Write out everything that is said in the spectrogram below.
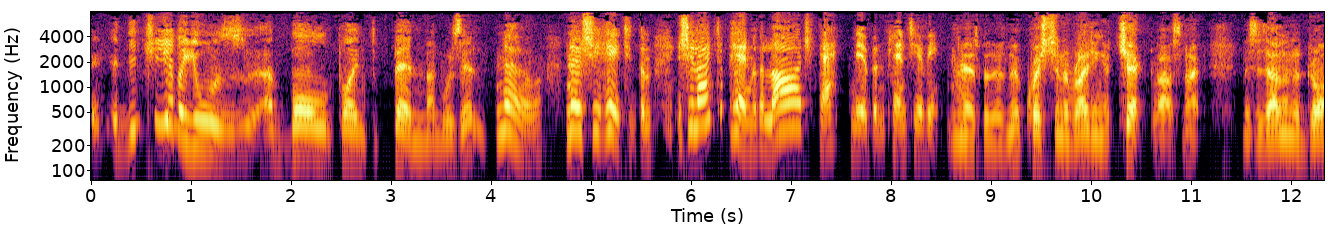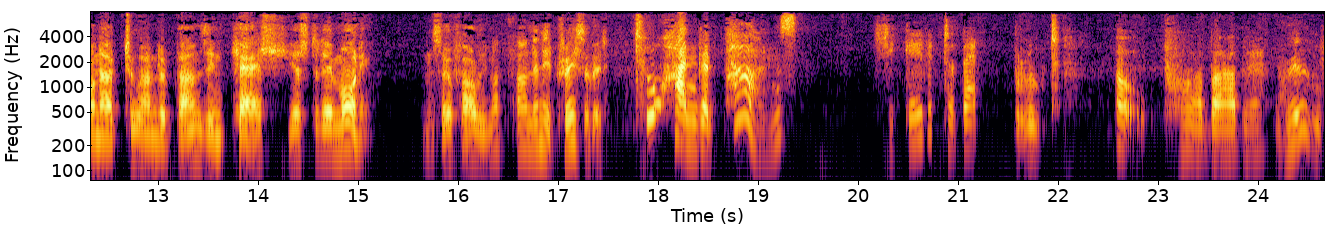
Uh, uh, Did she ever use a ballpoint pen, mademoiselle? No, no, she hated them. She liked a pen with a large, fat nib and plenty of ink. Yes, but there was no question of writing a check last night. Mrs. Allen had drawn out £200 in cash yesterday morning. And so far, we've not found any trace of it. Two hundred pounds? She gave it to that brute. Oh, poor Barbara. Well,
